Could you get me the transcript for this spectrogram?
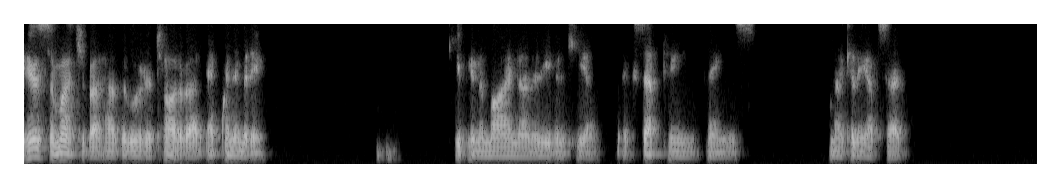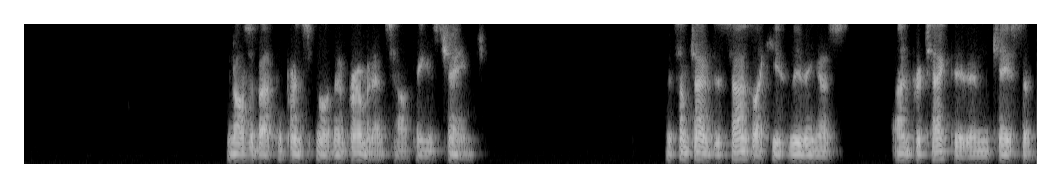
hear so much about how the Buddha taught about equanimity, keeping the mind on an even keel, accepting things, not getting upset. And also about the principle of impermanence, how things change. And sometimes it sounds like he's leaving us unprotected in case of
